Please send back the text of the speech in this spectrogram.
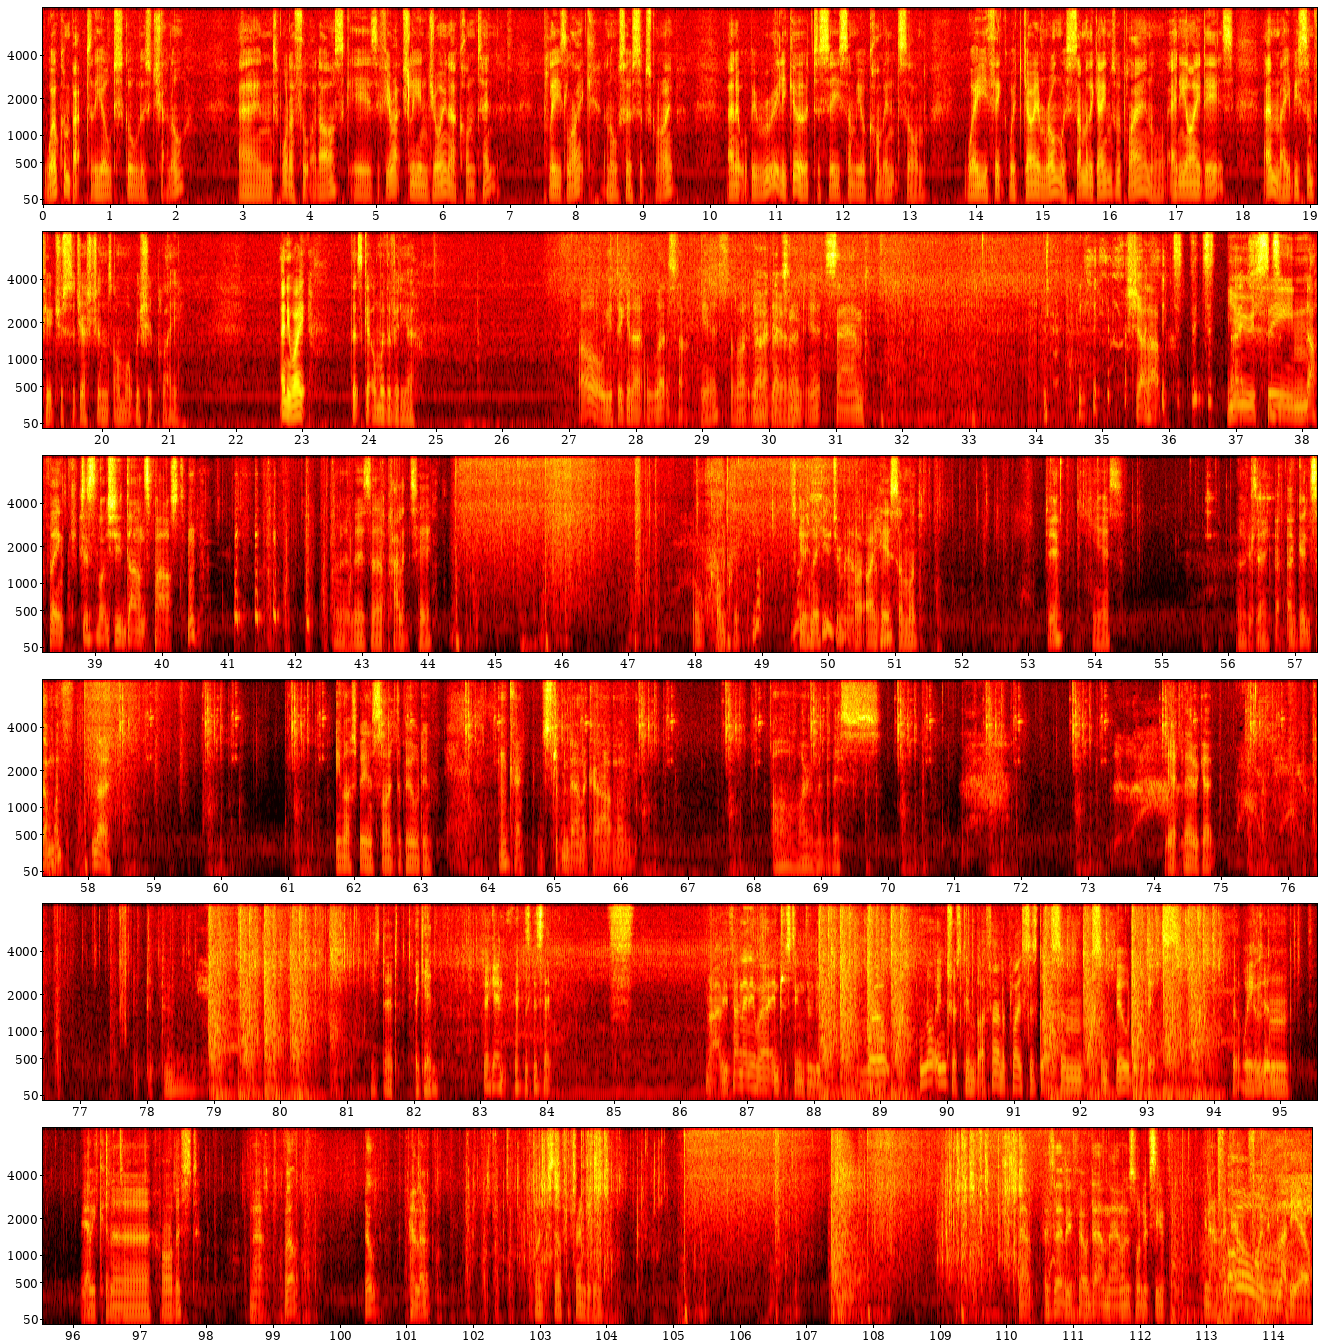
Welcome back to the Old Skoolerz channel and what I thought I'd ask is if you're actually enjoying our content please like and also subscribe and it would be really good to see some of your comments on where you think we're going wrong with some of the games we're playing or any ideas and maybe some future suggestions on what we should play. Anyway, let's get on with the video. Oh, you're digging out all that stuff. Yes, I like the I idea of some that. Yeah. sand. Shut up. Just- just- You see nothing. Just watch you dance past. Right, there's uh, pallets here. Oh, concrete. Not- Excuse not me. Huge amount. I, I hear someone. Do you? Yes. Okay. a, a good someone? No. He must be inside the building. Okay. I'm stripping down a car at the moment. Oh, I remember this. Yeah, there we go. He's dead. Again. Again. as I say. right. Have you found anywhere interesting to loot? Well, not interesting, but I found a place that's got some some building bits that we Ooh. can Yeah. we can uh, harvest. No. Well. Oh. Hello. Find yourself a friend again. Now, Azerbi fell down there, and I just wondered if you, you know, have to do oh, find him. bloody hell!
